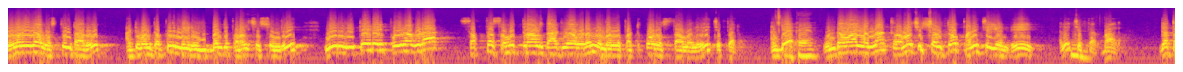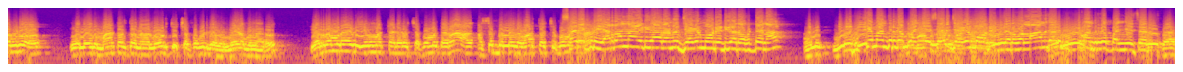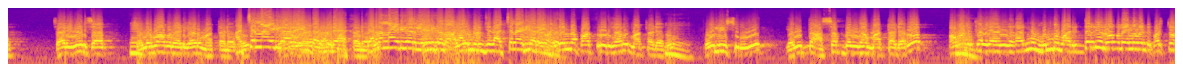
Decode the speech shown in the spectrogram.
ఎవరైనా వస్తుంటారు అటువంటప్పుడు మీరు ఇబ్బంది పడాల్సి వస్తుంది. మీరు రిటైర్డ్ అయిపోయినా కూడా సప్త సముద్రాలు దాటినా కూడా మిమ్మల్ని పట్టుకొని వస్తామనేది చెప్పారు. అంటే. ఉండవాళ్ళన్నా క్రమశిక్షణతో పని చెయ్యండి అని చెప్పారు బాగా. గతంలో ఇంకా నేను మాటలతో నా నోటితో చెప్పకూడదేమో మేడం ఉన్నారు. ఎర్రమరాయుడు ఏం మాట్లాడారో చెప్పమంటారా? అసభ్యమైన వార్త చెప్పమంటారా? ఇప్పుడు ఎర్రన్నాయుడు గారు జగన్మోహన్ రెడ్డి గారు ఒకటేనా. ముఖ్యమంత్రిగా పనిచేశారు జగన్మోహన్ రెడ్డి గారు. వాళ్ళ నాన్నగారు నేను- ముఖ్యమంత్రిగా పనిచేశారు. సార్, సార్ వినండి సార్. చంద్రబాబు నాయుడు గారు మాట్లాడారు. అచ్చెన్నాయుడు గారు. ఎర్రన్నాయుడు గారు లేరు కదా అచ్చెన్నాయుడు గారు పాత్రుడు గారు మాట్లాడారు. పోలీసులు ఎంత అసభ్యంగా మాట్లాడారో పవన్ కళ్యాణ్ గారిని ముందు వారిద్దరిని లోపలేమనండి ఫస్ట్.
